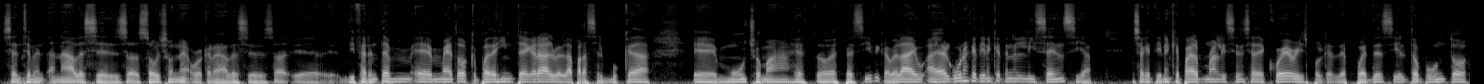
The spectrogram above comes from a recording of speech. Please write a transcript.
sentiment analysis, uh, social network analysis, uh, eh, diferentes eh, métodos que puedes integrar, ¿verdad? Para hacer búsqueda mucho más esto, específica, ¿verdad? Hay, hay algunas que tienes que tener licencia o sea que tienes que pagar una licencia de queries porque después de cierto punto,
